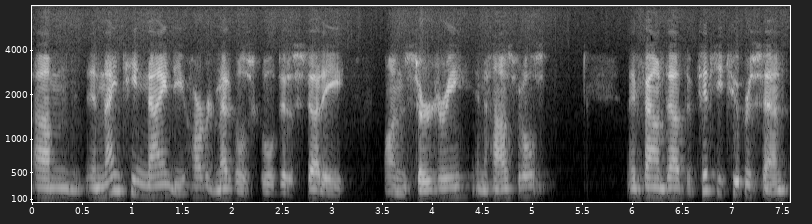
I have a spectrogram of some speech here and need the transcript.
Um, in 1990, Harvard Medical School did a study on surgery in hospitals. They found out that 52%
